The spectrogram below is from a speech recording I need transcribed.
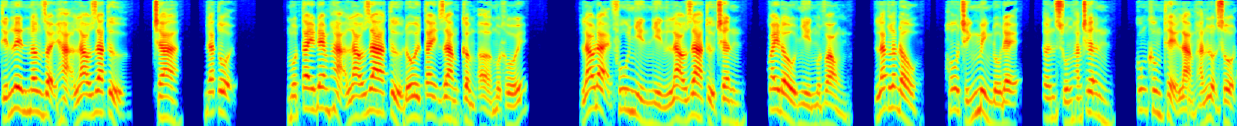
tiến lên nâng dậy hạ lao gia tử, cha, đã tội. Một tay đem hạ lao gia tử đôi tay giam cầm ở một khối. Lão đại phu nhìn nhìn lao gia tử chân, quay đầu nhìn một vòng, lắc lắc đầu, hô chính mình đồ đệ, ấn xuống hắn chân, cũng không thể làm hắn lộn xộn.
